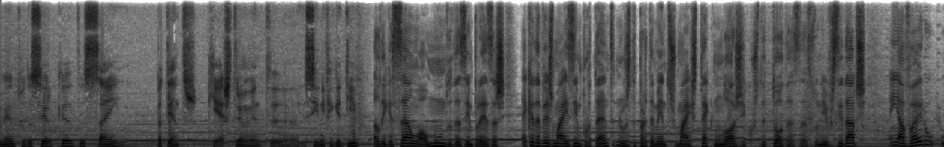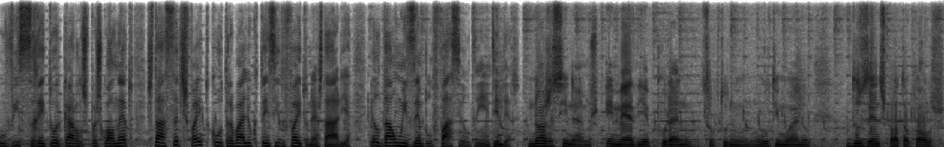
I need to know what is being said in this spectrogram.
momento, de cerca de 100 patentes, que é extremamente significativo. A ligação ao mundo das empresas é cada vez mais importante nos departamentos mais tecnológicos de todas as universidades. Em Aveiro, o vice-reitor Carlos Pascoal Neto está satisfeito com o trabalho que tem sido feito nesta área. Ele dá um exemplo fácil de entender. Nós assinamos, em média, por ano, sobretudo no último ano, 200 protocolos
